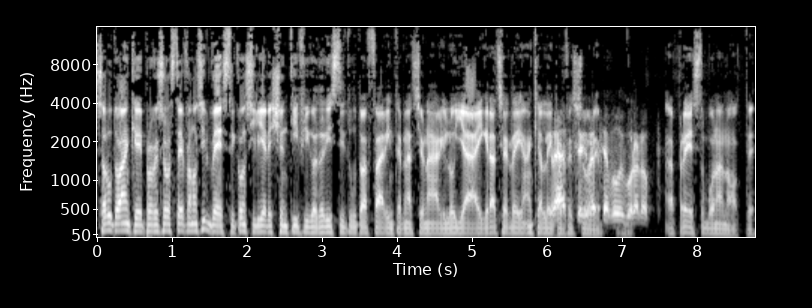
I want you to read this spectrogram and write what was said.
Saluto anche il professor Stefano Silvestri, consigliere scientifico dell'Istituto Affari Internazionali, lo IAI. Grazie a lei, anche a lei grazie, professore. Grazie a voi, buonanotte. A presto, buonanotte.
